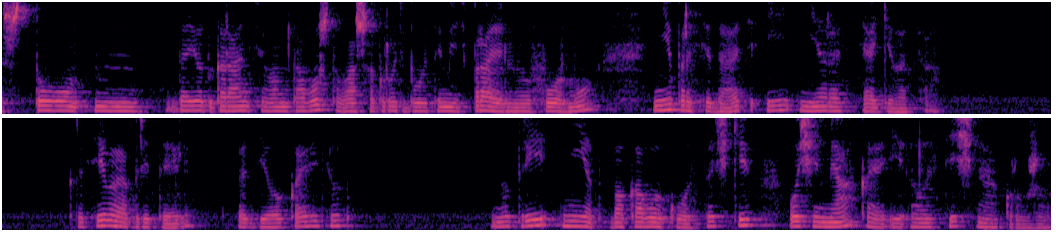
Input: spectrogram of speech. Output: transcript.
что дает гарантию вам того, что ваша грудь будет иметь правильную форму, не проседать и не растягиваться. Красивая бретель с отделкой идет. Внутри нет боковой косточки, очень мягкое и эластичное кружево.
